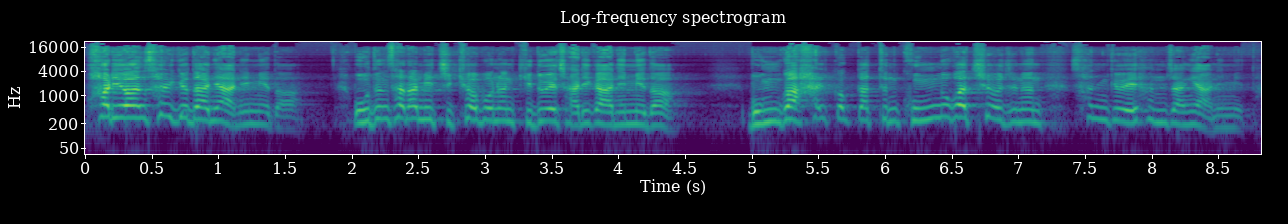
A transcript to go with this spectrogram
화려한 설교단이 아닙니다. 모든 사람이 지켜보는 기도의 자리가 아닙니다. 뭔가 할 것 같은 공로가 채워지는 선교의 현장이 아닙니다.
